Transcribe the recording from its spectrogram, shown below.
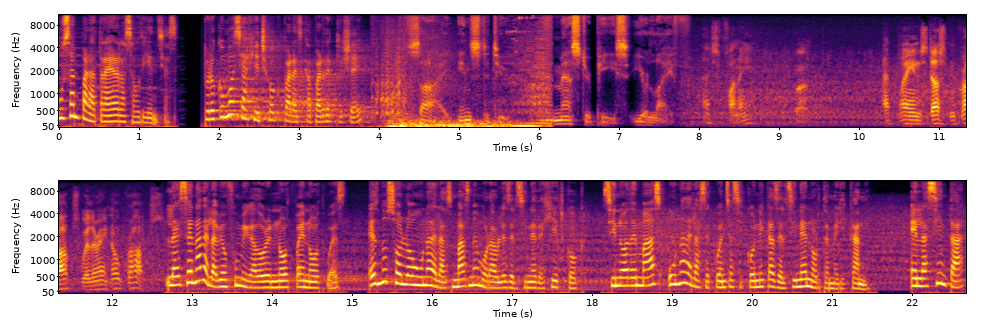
usan para atraer a las audiencias. Pero ¿cómo hacía Hitchcock para escapar del cliché? Psy Institute. Masterpiece, your life. That's funny. That La escena del avión fumigador en North by Northwest es no solo una de las más memorables del cine de Hitchcock, sino además una de las secuencias icónicas del cine norteamericano. En la cinta,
